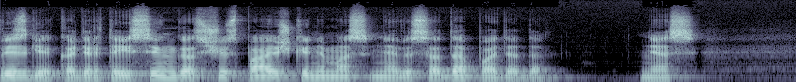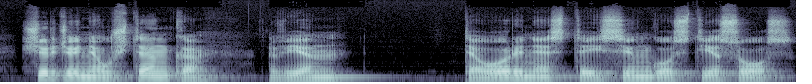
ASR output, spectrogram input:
Visgi, kad ir teisingas šis paaiškinimas ne visada padeda nes širdžiai neužtenka vien teorinės teisingos tiesos.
